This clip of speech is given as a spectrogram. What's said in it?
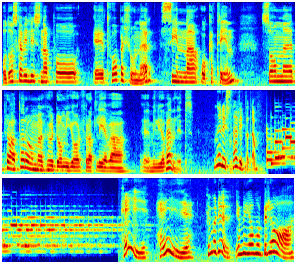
Och då ska vi lyssna på eh, två personer, Sinna och Katrin, som eh, pratar om hur de gör för att leva eh, miljövänligt. Nu lyssnar vi på dem. Hej! Hej! Hur mår du? Jo, men jag mår bra.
